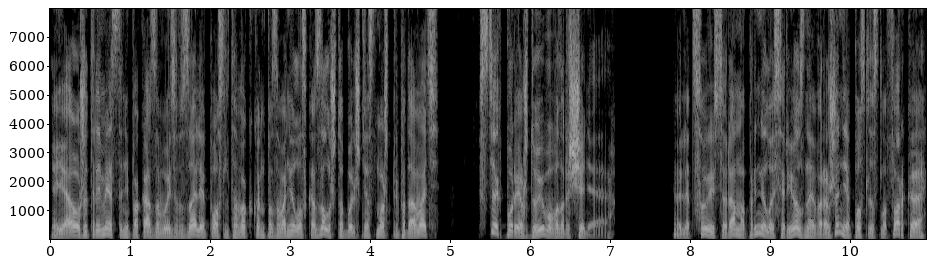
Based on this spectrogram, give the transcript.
Я уже три месяца не показываюсь в зале после того, как он позвонил и сказал, что больше не сможет преподавать. С тех пор я жду его возвращения. Лицо Исюрама приняло серьезное выражение после слов Арка.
